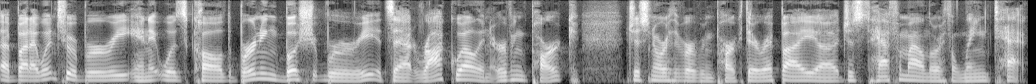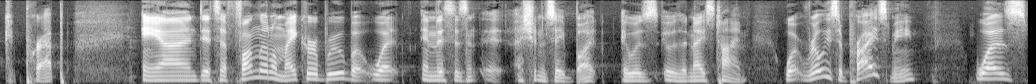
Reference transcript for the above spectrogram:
uh, but I went to a brewery and it was called Burning Bush Brewery. It's at Rockwell in Irving Park, just north of Irving Park. They're right by uh, just half a mile north of Lane Tech Prep. And it's a fun little microbrew, but what, and this isn't, I shouldn't say but, it was, it was a nice time. What really surprised me was,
